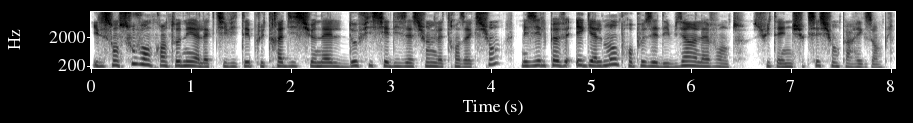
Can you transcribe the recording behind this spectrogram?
Ils sont souvent cantonnés à l'activité plus traditionnelle d'officialisation de la transaction, mais ils peuvent également proposer des biens à la vente, suite à une succession par exemple,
